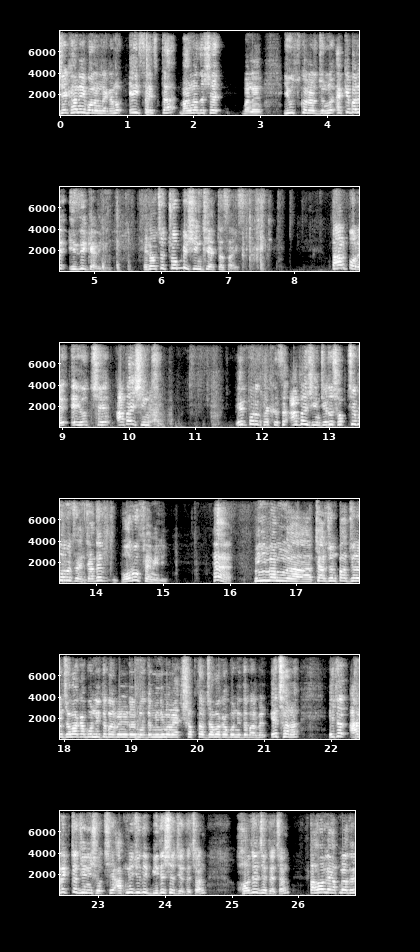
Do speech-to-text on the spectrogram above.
যেখানেই বলেন না কেন, এই সাইজটা বাংলাদেশে মানে ইউজ করার জন্য একেবারে ইজি ক্যারি এটা হচ্ছে চব্বিশ ইঞ্চি একটা সাইজ তারপরে এই হচ্ছে আঠাইশ ইঞ্চি। এরপরে থাকতেছে আঠাইশ ইঞ্চি, এটা সবচেয়ে বড় সাইজ যাদের বড় ফ্যামিলি হ্যাঁ মিনিমাম চারজন, পাঁচজনের জামা কাপড় নিতে পারবেন, এটার মধ্যে মিনিমাম এক সপ্তাহ জামা কাপড় নিতে পারবেন। এছাড়া, এটার আরেকটা জিনিস হচ্ছে, আপনি যদি বিদেশে যেতে চান, হজে যেতে চান, তাহলে আপনাদের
